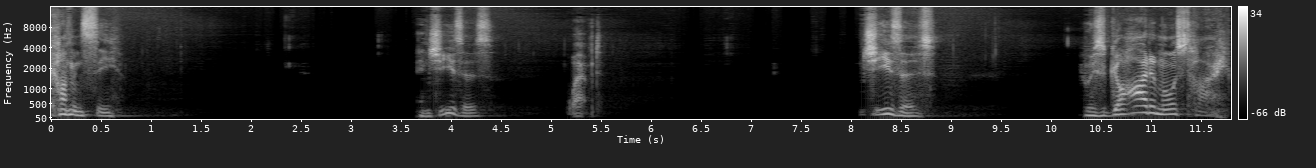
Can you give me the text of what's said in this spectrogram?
Come and see. And Jesus wept. Jesus, who is God Most High,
